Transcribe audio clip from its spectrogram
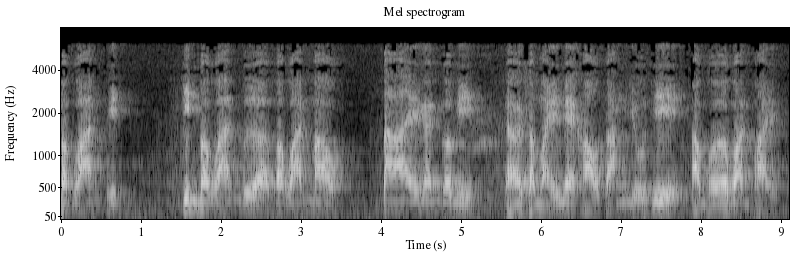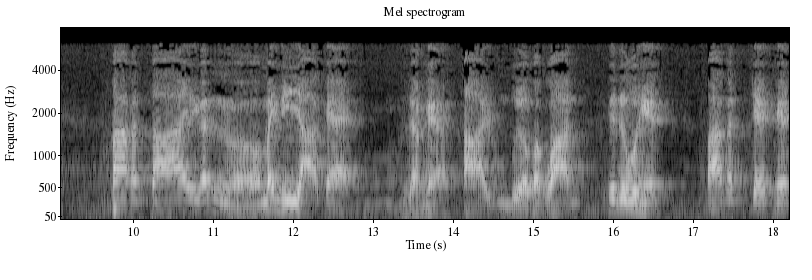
ผักหวานผิด กินผักหวานเบื่อผักหวานเมา ตายกันก็มีสมัยแม่เขาสังอยู่ที่อำเภอบ้านไผ่ พากันตายกันไม่มียาแก้ อย่างเนี้ยตายเบื่อผักหวานไปดูเห็ดพากันเจ็บเห็ด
